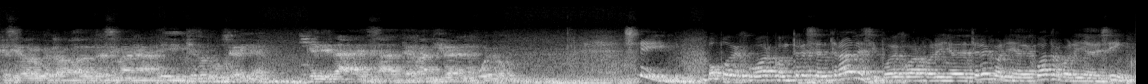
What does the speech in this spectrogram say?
que ha sido algo que ha trabajado entre semana, ¿qué es lo que buscaría? ¿Qué le da esa alternativa en el juego? Sí, vos podés jugar con tres centrales y podés jugar con línea de tres, con línea de cuatro, con línea de cinco.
